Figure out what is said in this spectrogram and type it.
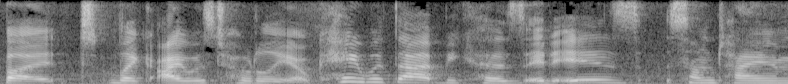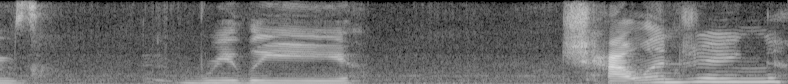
but like I was totally okay with that because it is sometimes really challenging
